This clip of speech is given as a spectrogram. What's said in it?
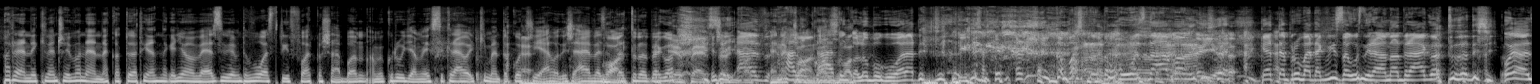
Arra lennék kíváncsi, hogy van ennek a történetnek egy olyan verziója, mint a Wall Street farkasában, amikor úgy emlékszik rá, hogy kiment a kocsijához, és elvezetett, tudod meg, persze, és hogy állt- Ennek állunk, van, az álltunk a lobogó alatt, és kapaszkodott a póznába, Igen. ketten próbálták visszahúzni rá a nadrágot, tudod, és így olyan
